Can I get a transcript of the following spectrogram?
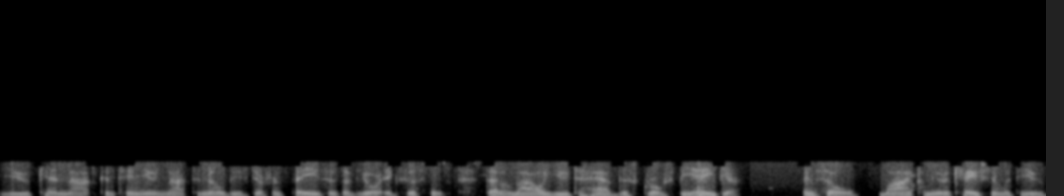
you cannot continue not to know these different phases of your existence that allow you to have this gross behavior. And so my communication with you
